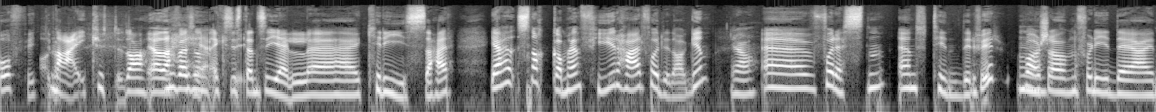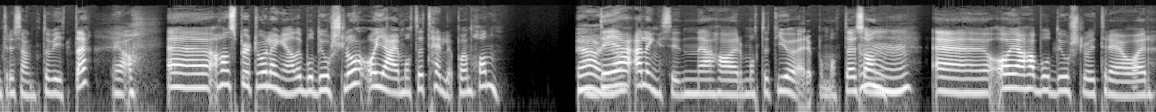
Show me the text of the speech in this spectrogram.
å, fy faen. Nei, kutt ut, da. Ja, det er er sånn eksistensiell eh, krise her. Jeg snakka med en fyr her forrige dagen. Ja. Eh, forresten, en Tinder-fyr. Bare Mm. sånn fordi det er interessant å vite. Ja. Eh, han spurte hvor lenge jeg hadde bodd i Oslo, og jeg måtte telle på en hånd. Ja, det er lenge siden jeg har måttet gjøre, på en måte. Sånn, Mm. eh, og jeg har bodd i Oslo i tre år.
